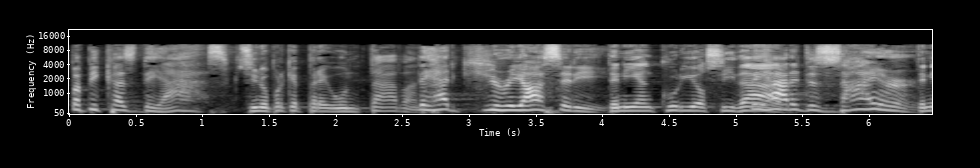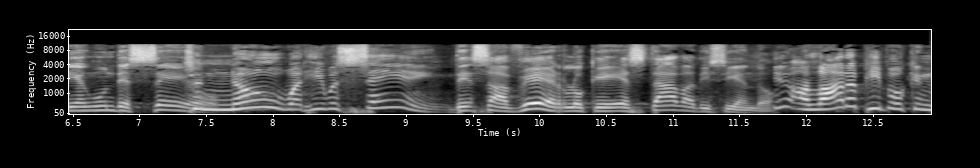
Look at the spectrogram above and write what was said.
but because they asked. sino porque preguntaban, They had curiosity. tenían They had curiosidad, a desire tenían un to deseo know what he was saying. de saber lo que estaba diciendo. You know, a lot of people can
